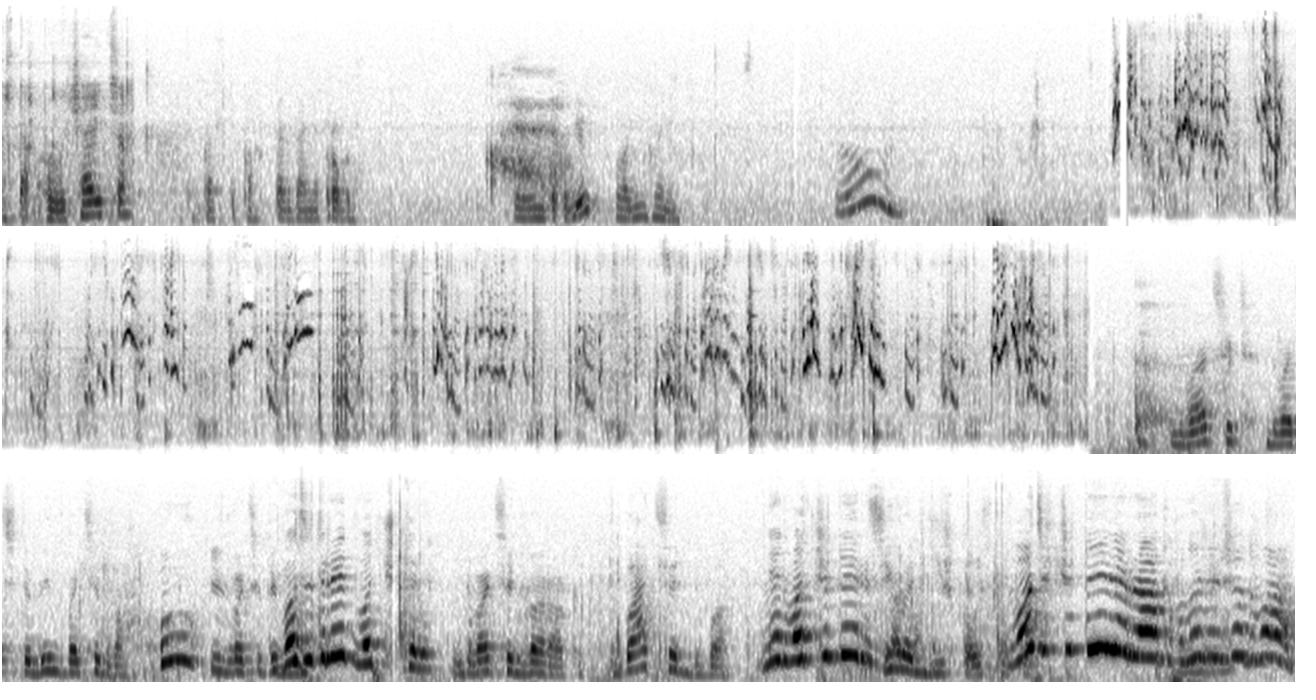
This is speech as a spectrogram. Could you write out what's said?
Ось так виходить. Така штука. Так, Даня, пробуй. Половинка тобі, половинка мені. м. Двадцять, двадцять один, двадцять два. О, із двадцяти 23, 24. 22 раки. 22. Не, 24. Ціла діжка ось така. 24 рака, потому что еще два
